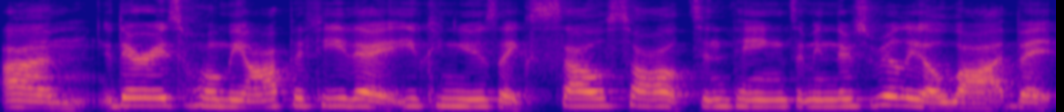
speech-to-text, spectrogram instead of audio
Um, there is homeopathy that you can use, like cell salts and things. I mean, there's really a lot, but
